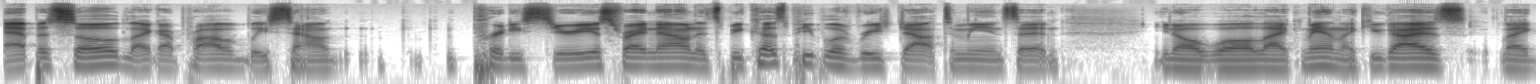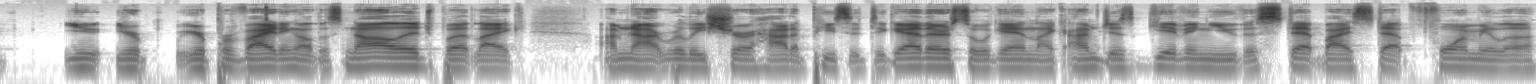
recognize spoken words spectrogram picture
episode like i probably sound pretty serious right now and it's because people have reached out to me and said you know well like man like you guys like you, you're you're providing all this knowledge but like i'm not really sure how to piece it together so again like i'm just giving you the step-by-step formula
